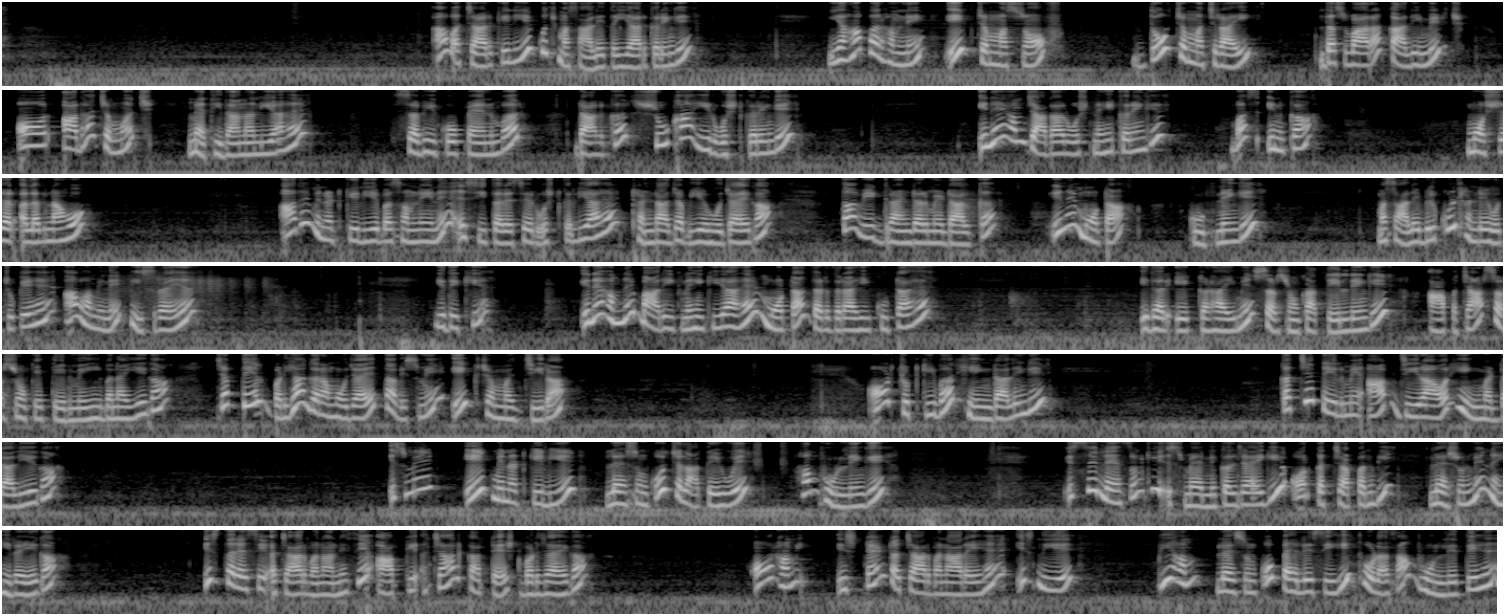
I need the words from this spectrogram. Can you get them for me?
अब अचार के लिए कुछ मसाले तैयार करेंगे। यहाँ पर हमने एक चम्मच सौंफ, दो चम्मच राई, दस बारह काली मिर्च और आधा चम्मच मेथी दाना लिया है। सभी को पैन पर डालकर सूखा ही रोस्ट करेंगे। इन्हें हम ज़्यादा रोस्ट नहीं करेंगे, बस इनका मॉइस्चर अलग ना हो। आधे मिनट के लिए बस हमने इन्हें इसी तरह से रोस्ट कर लिया है। ठंडा जब ये हो जाएगा तब एक ग्राइंडर में डालकर इन्हें मोटा कूट लेंगे। मसाले बिल्कुल ठंडे हो चुके हैं, अब हम इन्हें पीस रहे हैं। ये देखिए, इन्हें हमने बारीक नहीं किया है, मोटा दरदरा ही कूटा है। इधर एक कढ़ाई में सरसों का तेल लेंगे। आप अचार सरसों के तेल में ही बनाइएगा। जब तेल बढ़िया गर्म हो जाए, तब इसमें एक चम्मच जीरा और चुटकी भर हींग डालेंगे। कच्चे तेल में आप जीरा और हींग मत डालिएगा। इसमें एक मिनट के लिए लहसुन को चलाते हुए हम भून लेंगे। इससे लहसुन की स्मेल निकल जाएगी और कच्चापन भी लहसुन में नहीं रहेगा। इस तरह से अचार बनाने से आपके अचार का टेस्ट बढ़ जाएगा। और हम इंस्टेंट अचार बना रहे हैं, इसलिए भी हम लहसुन को पहले से ही थोड़ा सा भून लेते हैं।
